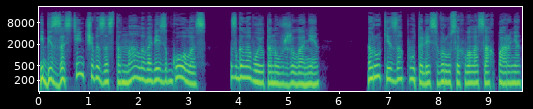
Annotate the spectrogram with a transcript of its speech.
и беззастенчиво застонала во весь голос, с головой утонув в желании. Руки запутались в русых волосах парня.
